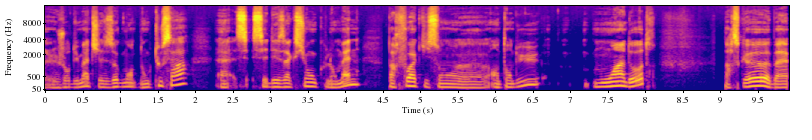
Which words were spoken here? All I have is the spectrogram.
le jour du match, elles augmentent. Donc tout ça, euh, c'est des actions que l'on mène, parfois qui sont entendues, moins d'autres, parce que bah,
